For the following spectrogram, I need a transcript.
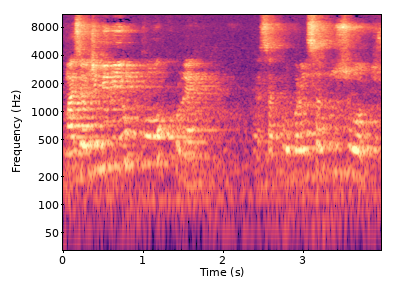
Mas eu diminui um pouco, né? Essa cobrança dos outros.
